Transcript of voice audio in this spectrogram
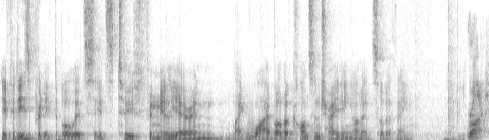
if it is predictable, it's it's too familiar and like why bother concentrating on it, sort of thing. Maybe. Right.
